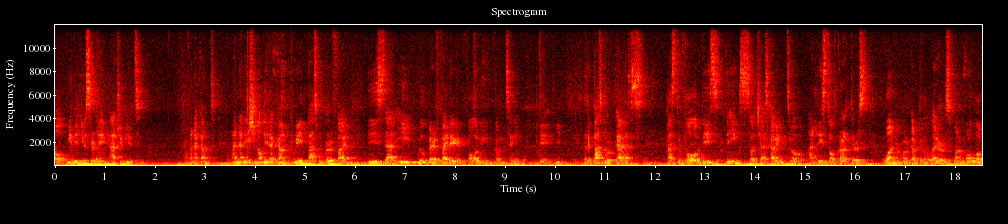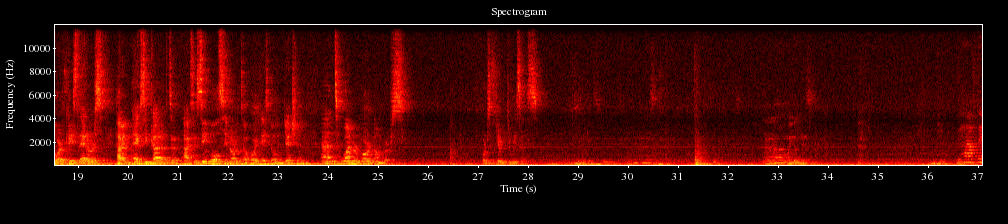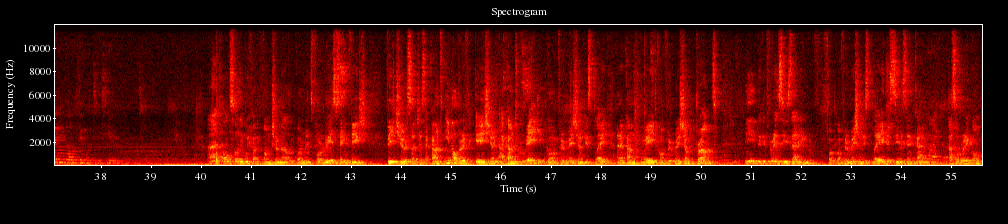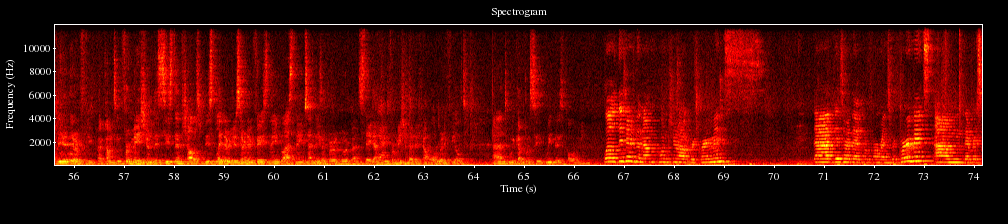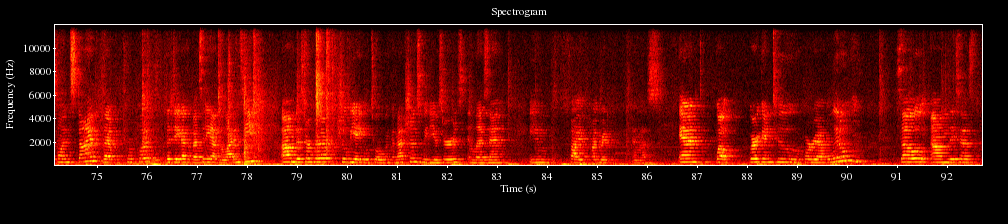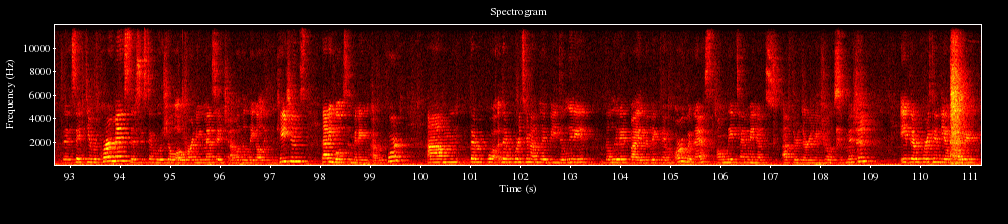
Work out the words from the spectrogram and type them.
or in the username attribute of an account. And additionally, the account create password verified is that it will verify the following contain the that the password has has to follow these things such as having 12, at least 12 characters, one or more capital letters, one or more lowercase letters, having exit character access symbols in order to avoid SQL injection, and one or more numbers for security reasons. Uh, oh my goodness. We have technical difficulties here. And also we have functional requirements for this same fish features such as account email verification, account created confirmation display, and account create confirmation prompt. Eh, The difference is that in, for confirmation display, the citizen can, has already completed their account information. The system shall display their username, face name, last names, and date of birth, group, and state, and the information that they have already filled. And we can proceed with this following. Well, these are the non-functional requirements. That these are the performance requirements. Um, the response time, the throughput, the data capacity, and the latency. Um, the server should be able to open connections with users in less than in 500 ms. And well, we're going to hurry up a little. So um, this is the safety requirements. The system will show a warning message about the legal implications that involve submitting a report. Um, the report the reports can only be deleted deleted by the victim or witness only 10 minutes after their initial submission. If the report can be uploaded,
